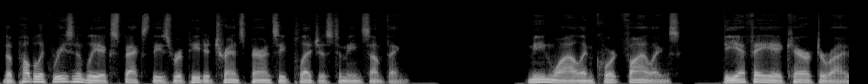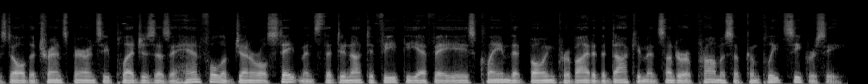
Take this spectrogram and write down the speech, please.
the public reasonably expects these repeated transparency pledges to mean something. Meanwhile, in court filings, the FAA characterized all the transparency pledges as a handful of general statements that do not defeat the FAA's claim that Boeing provided the documents under a promise of complete secrecy.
